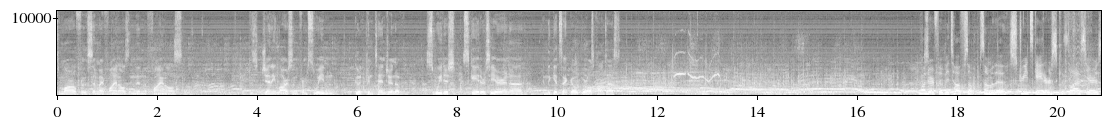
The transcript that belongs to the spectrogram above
tomorrow for the semifinals and then the finals. This is Jenny Larsson from Sweden. Good contingent of Swedish skaters here in uh, in the Get Set Go Girls contest. Wonder if it'll be tough some some of the street skaters because last year's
